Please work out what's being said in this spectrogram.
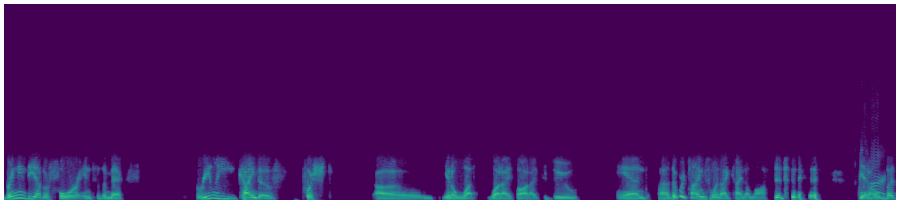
bringing the other four into the mix really kind of pushed uh, you know what what I thought I could do, and uh, there were times when I kind of lost it, you know. hard. But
